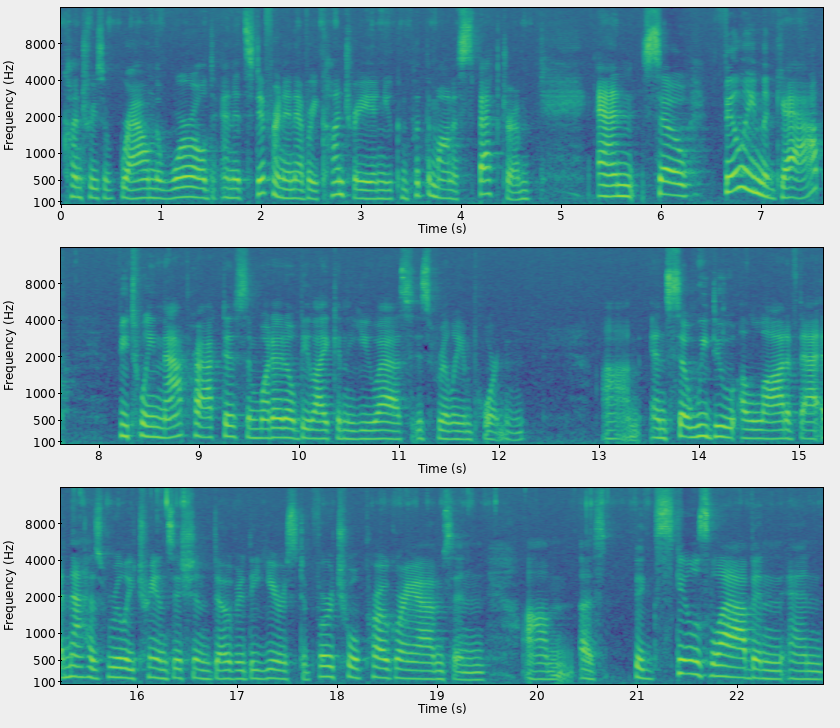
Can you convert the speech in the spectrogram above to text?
countries around the world and it's different in every country and you can put them on a spectrum. And so filling the gap between that practice and what it'll be like in the US is really important. Um, and so we do a lot of that, and that has really transitioned over the years to virtual programs and um, a big skills lab and, and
